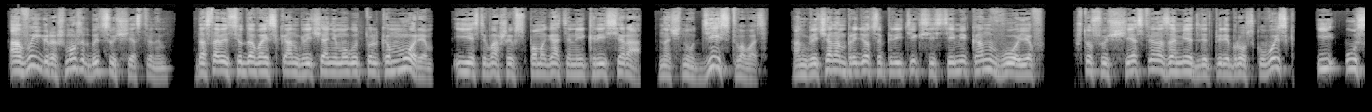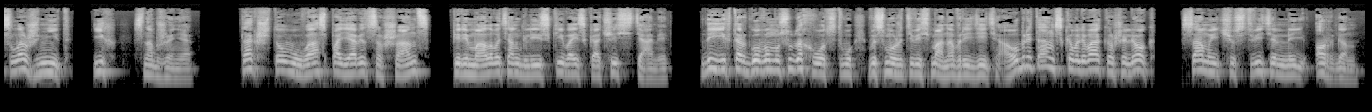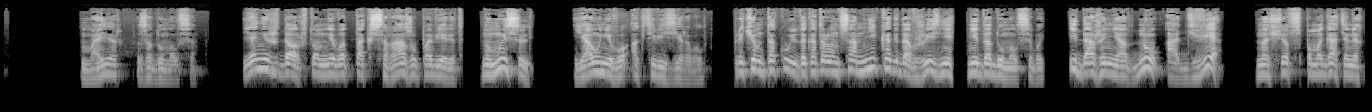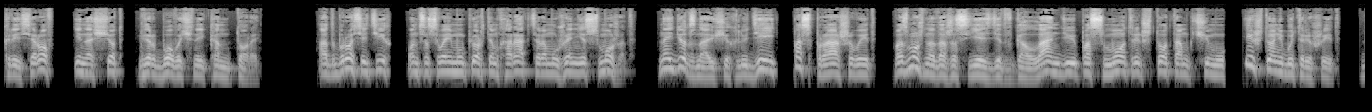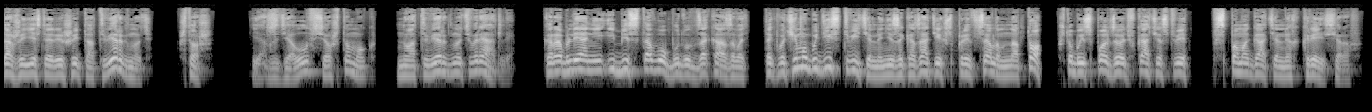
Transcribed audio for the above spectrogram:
А выигрыш может быть существенным. Доставить сюда войска англичане могут только морем, и если ваши вспомогательные крейсера начнут действовать, англичанам придется перейти к системе конвоев, что существенно замедлит переброску войск и усложнит их снабжение. Так что у вас появится шанс перемалывать английские войска частями да и их торговому судоходству вы сможете весьма навредить, а у британского льва кошелек — самый чувствительный орган. Майер задумался. Я не ждал, что он мне вот так сразу поверит, но мысль я у него активизировал. Причем такую, до которой он сам никогда в жизни не додумался бы. И даже не одну, а две насчет вспомогательных крейсеров и насчет вербовочной конторы. Отбросить их он со своим упертым характером уже не сможет. Найдет знающих людей, поспрашивает, возможно, даже съездит в Голландию, посмотрит, что там к чему, и что-нибудь решит. Даже если решит отвергнуть, что ж, я сделал все, что мог, но отвергнуть вряд ли. Корабли они и без того будут заказывать, так почему бы действительно не заказать их с прицелом на то, чтобы использовать в качестве вспомогательных крейсеров.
